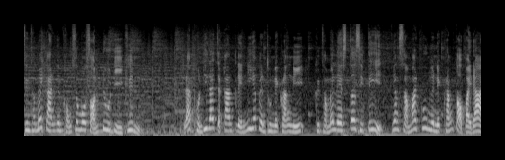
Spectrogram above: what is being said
จึงทำให้การเงินของสโมสรดูดีขึ้นและผลที่ได้จากการเปลี่ยนหนี้ให้เป็นทุนในครั้งนี้ คือทำให้เลสเตอร์ซิตี้ยังสามารถกู้เงินในครั้งต่อไปได้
